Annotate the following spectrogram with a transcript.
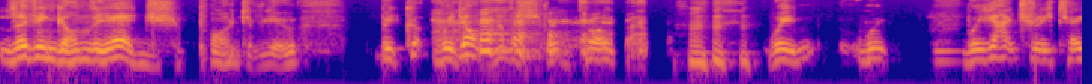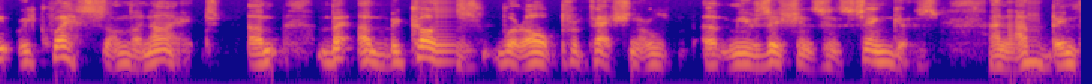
living on the edge point of view because we don't have a strict program. We we we actually take requests on the night, um, but um, because we're all professional uh, musicians and singers, and I've been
